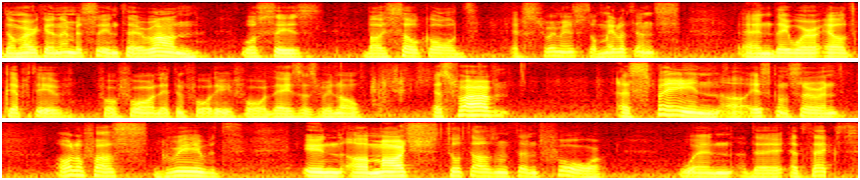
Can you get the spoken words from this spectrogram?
the American embassy in Tehran was seized by so-called extremists or militants, and they were held captive for 444 days, as we know. As far as Spain uh, is concerned, all of us grieved in uh, March 2004 when the attacks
